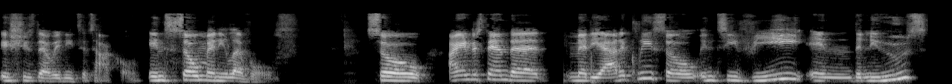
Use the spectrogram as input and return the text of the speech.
issues that we need to tackle in so many levels. So I understand that mediatically, so in TV, in the news,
